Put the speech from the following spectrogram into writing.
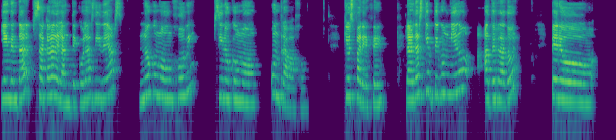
y a intentar sacar adelante colas de ideas, no como un hobby, sino como un trabajo. ¿Qué os parece? La verdad es que tengo un miedo aterrador, pero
